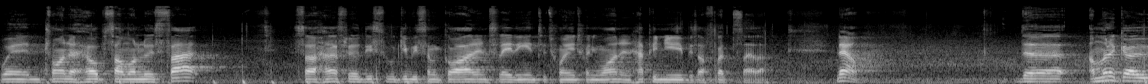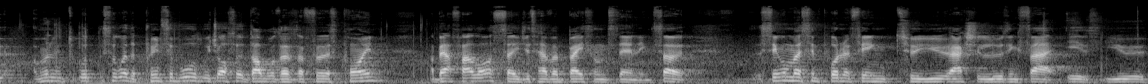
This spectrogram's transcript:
when trying to help someone lose fat? So hopefully this will give you some guidance leading into 2021, and Happy New Year because I forgot to say that. Now, the I'm gonna go. I'm gonna talk about the principles, which also doubles as the first point about fat loss. So you just have a base understanding. So the single most important thing to you actually losing fat is you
